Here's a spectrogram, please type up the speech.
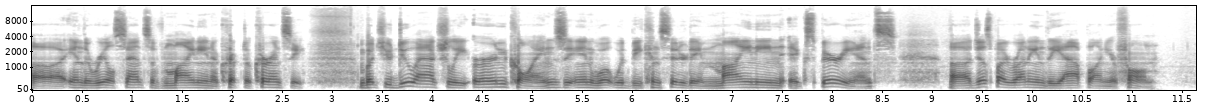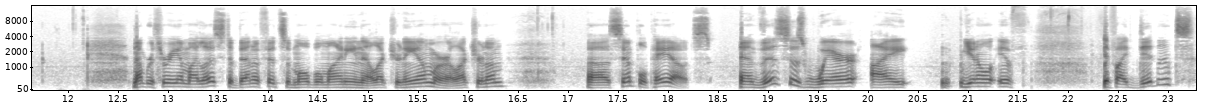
uh, in the real sense of mining a cryptocurrency, but you do actually earn coins in what would be considered a mining experience uh, just by running the app on your phone. Number three on my list of benefits of mobile mining Electroneum or Electronum uh, simple payouts. And this is where I, you know, if if I didn't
